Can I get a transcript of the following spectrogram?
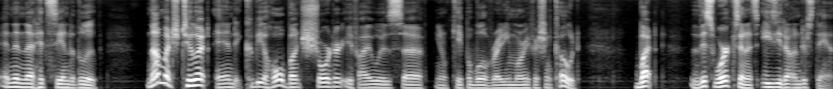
And then that hits the end of the loop. Not much to it, and it could be a whole bunch shorter if I was, uh, you know, capable of writing more efficient code. But this works and it's easy to understand.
